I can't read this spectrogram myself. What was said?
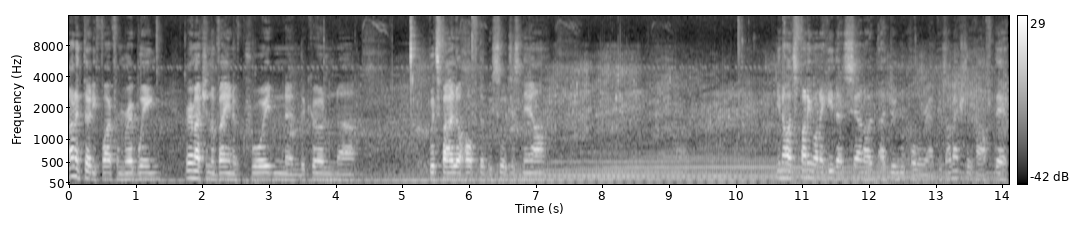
1935 from Red Wing. Very much in the vein of Croydon and the Köln uh, Butzweilerhof that we saw just now. You know, it's funny when I hear that sound, I, I do look all around because I'm actually half deaf.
